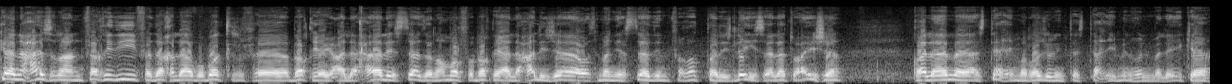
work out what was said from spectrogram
كان حاسرا عن فخذه فدخل أبو بكر فبقي على حاله استأذن عمر فبقي على حاله جاء عثمان يستأذن فغطى رجليه سألته عائشة قال أما أستحي من رجل تستحي منه الملائكة؟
